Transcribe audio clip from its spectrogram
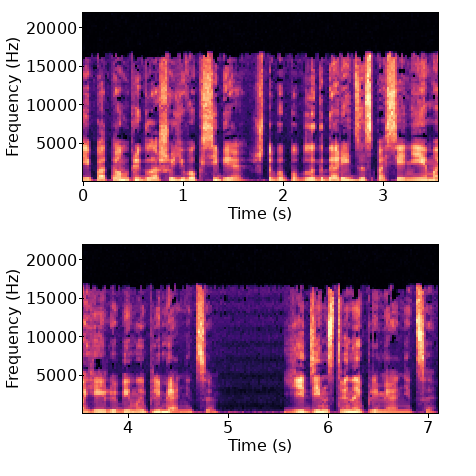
«И потом приглашу его к себе, чтобы поблагодарить за спасение моей любимой племянницы. Единственной племянницы»,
